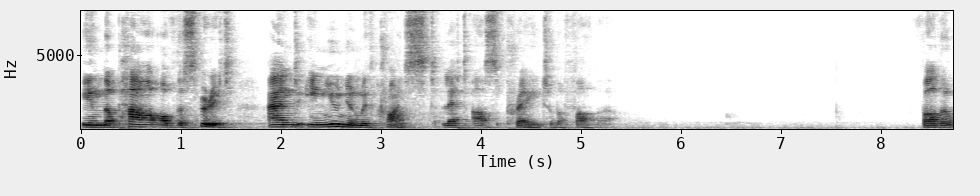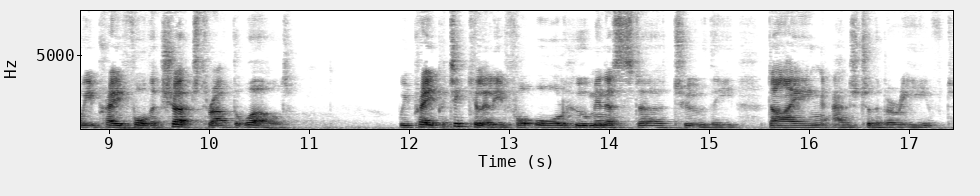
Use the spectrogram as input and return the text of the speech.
In the power of the Spirit and in union with Christ, let us pray to the Father. Father, we pray for the church throughout the world. We pray particularly for all who minister to the dying and to the bereaved,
